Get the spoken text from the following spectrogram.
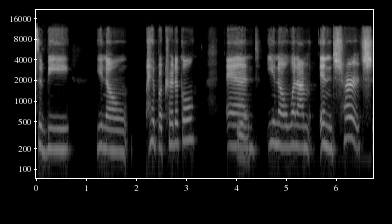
to be you know hypocritical and yeah. you know when i'm in church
